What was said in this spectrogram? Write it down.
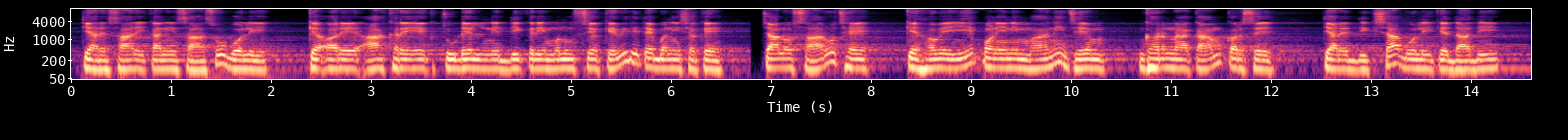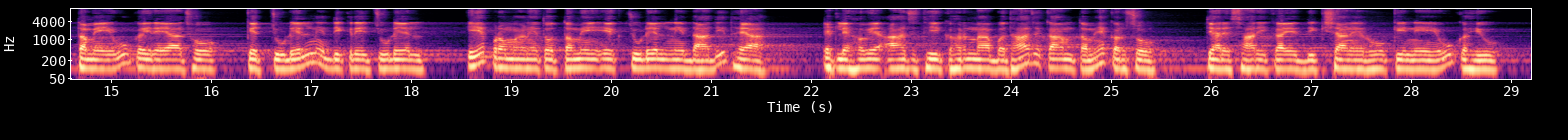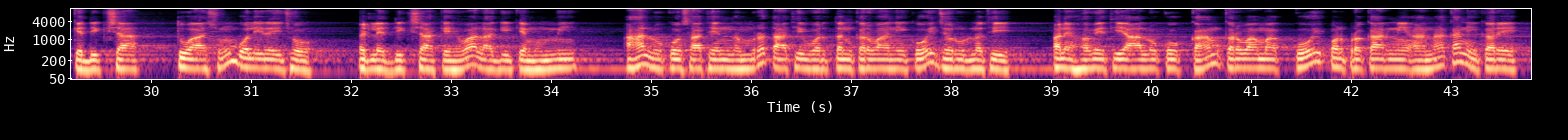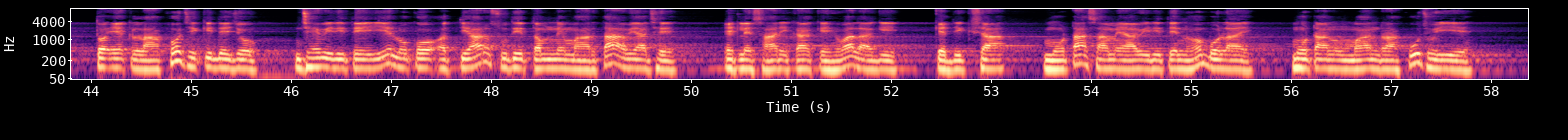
ત્યારે સારિકાની સાસુ બોલી કે અરે, આખરે એક ચૂડેલની દીકરી મનુષ્ય કેવી રીતે બની શકે? ચાલો, સારું છે કે હવે એ પણ એની માની જેમ ઘરના કામ કરશે. ત્યારે દીક્ષા બોલી કે, દાદી, તમે એવું કહી રહ્યા છો કે ચૂડેલની દીકરી ચૂડેલ, એ પ્રમાણે તો તમે એક ચૂડેલની દાદી થયા. એટલે હવે આજથી ઘરના બધા જ કામ તમે કરશો. ત્યારે સારિકાએ દીક્ષાને રોકીને એવું કહ્યું કે, દીક્ષા, તું આ શું બોલી રહી છો? એટલે દીક્ષા કહેવા લાગી કે, મમ્મી, આ લોકો સાથે નમ્રતાથી વર્તન કરવાની કોઈ જરૂર નથી અને હવેથી આ લોકો કામ કરવામાં કોઈ પણ પ્રકારની આનાકાની કરે તો એક લાફો ઝીકી દેજો. જેવી રીતે એ લોકો અત્યાર સુધી તમને મારતા આવ્યા છે, એટલે સારિકા કહેવા લાગી કે દીક્ષા મોટા સામે આવી રીતે ન બોલાય, મોટાનું માન રાખવું જોઈએ.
